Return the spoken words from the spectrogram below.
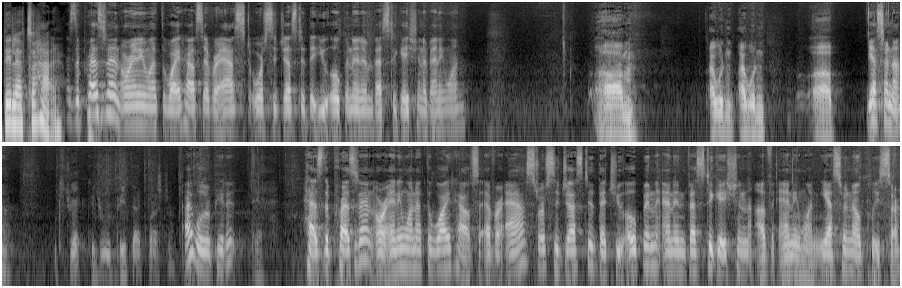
Det lät så här. Has the president or anyone at the White House ever asked or suggested that you open an investigation of anyone? Um, I wouldn't. I wouldn't. Uh, yes or no? Could you, could you repeat that question? I will repeat it. Yeah. Has the president or anyone at the White House ever asked or suggested that you open an investigation of anyone? Yes or no, please, sir?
